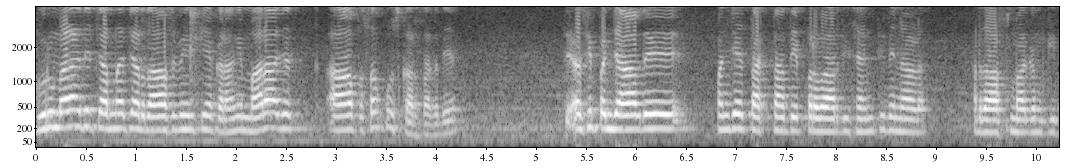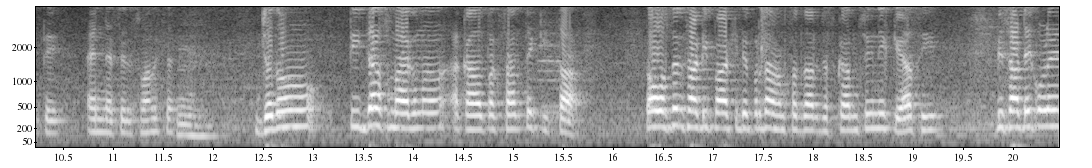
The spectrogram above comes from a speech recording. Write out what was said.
ਗੁਰੂ ਮਹਾਰਾਜ ਦੇ ਚਰਨਾਂ 'ਚ ਅਰਦਾਸ ਬੇਨਤੀਆਂ ਕਰਾਂਗੇ ਮਹਾਰਾਜ ਆਪ ਸਭ ਕੁਝ ਕਰ ਸਕਦੇ ਆ। ਤੇ ਅਸੀਂ ਪੰਜਾਬ ਦੇ ਪੰਜੇ ਤਖਤਾਂ ਤੇ ਪਰਿਵਾਰ ਦੀ ਸਹਿਮਤੀ ਦੇ ਨਾਲ ਅਰਦਾਸ ਸਮਾਗਮ ਕੀਤੇ ਐਨਐਸਏ ਦੇ ਸੰਬੰਧ 'ਚ। ਜਦੋਂ ਤੀਜਾ ਸਮਾਗਮ ਅਕਾਲ ਤਖਤ ਸਾਹਿਬ ਤੇ ਕੀਤਾ ਤਾਂ ਉਸ ਦਿਨ ਸਾਡੀ ਪਾਰਟੀ ਦੇ ਪ੍ਰਧਾਨ ਸਰਦਾਰ ਜਸਕਰਨ ਸਿੰਘ ਨੇ ਕਿਹਾ ਸੀ ਵੀ ਸਾਡੇ ਕੋਲੇ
